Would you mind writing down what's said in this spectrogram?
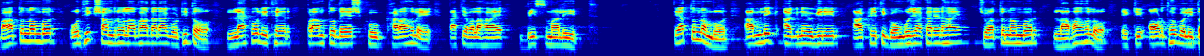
বাহাত্তর নম্বর অধিক সান্দ্র লাভা দ্বারা গঠিত ল্যাকোলিথের প্রান্তদেশ খুব খাড়া হলে তাকে বলা হয় বিসমালিত তিয়াত্তর নম্বর আমলিক আগ্নেয়গিরির আকৃতি গম্বুজ আকারের হয়। চুয়াত্তর নম্বর লাভা হলো একটি অর্ধগলিত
